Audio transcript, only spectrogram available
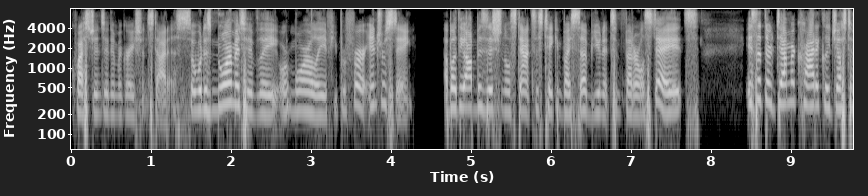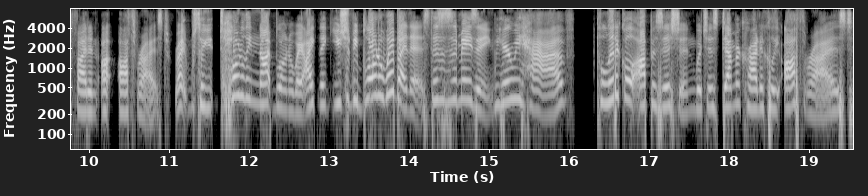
questions in immigration status. So, what is normatively or morally, if you prefer, interesting about the oppositional stances taken by subunits in federal states is that they're democratically justified and authorized, right? So you're totally not blown away. I think you should be blown away by this. This is amazing. Here we have political opposition, which is democratically authorized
